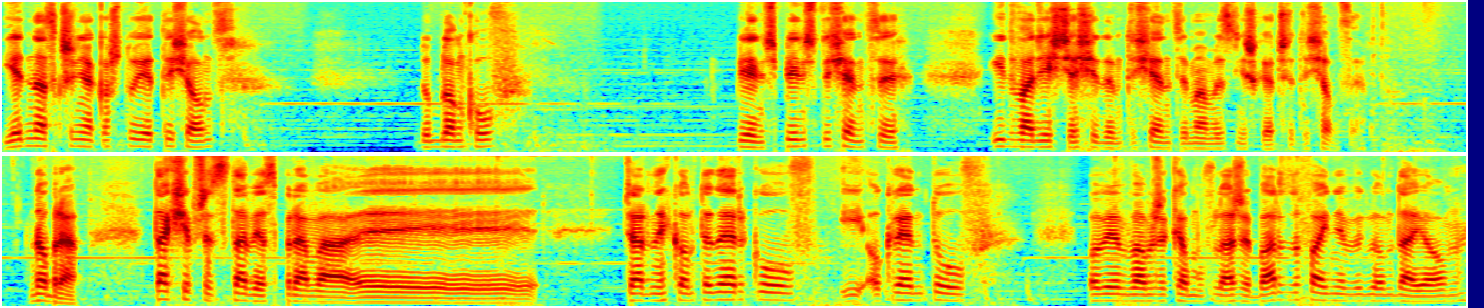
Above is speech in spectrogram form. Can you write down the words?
Jedna skrzynia kosztuje 1000 dublonków. 5, 5 tysięcy i 27 tysięcy. Mamy zniżkę 3000. Dobra, tak się przedstawia sprawa yy, czarnych kontenerków i okrętów. Powiem wam, że kamuflaże bardzo fajnie wyglądają.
